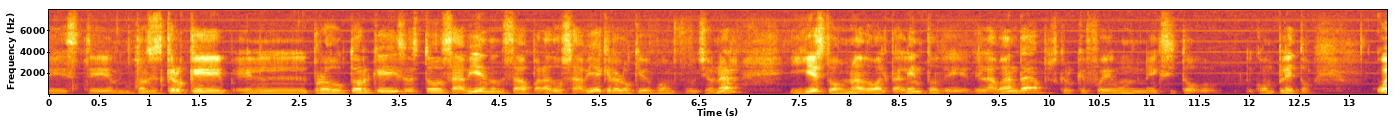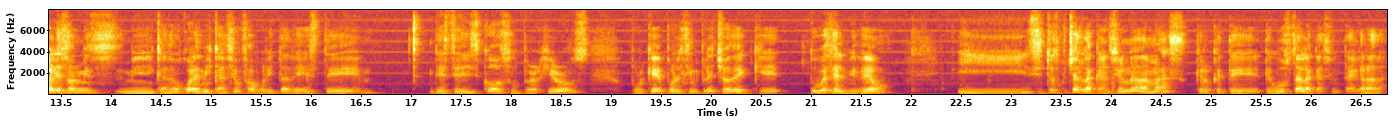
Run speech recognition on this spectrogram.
Este, entonces creo que el productor que hizo esto sabía en dónde estaba parado, sabía que era lo que iba a funcionar y esto aunado al talento de, de la banda, pues creo que fue un éxito completo. ¿Cuáles son mis mi canción, cuál es mi canción favorita de este de este disco Super Heroes? ¿Por qué? Por el simple hecho de que tú ves el video y si tú escuchas la canción nada más, creo que te, te gusta la canción, te agrada.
